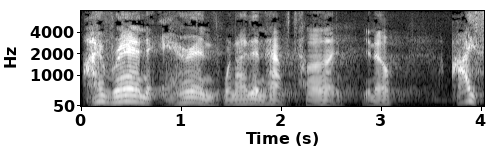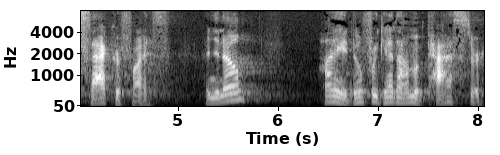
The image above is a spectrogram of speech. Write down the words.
I ran errands when I didn't have time, you know? I sacrificed. And you know, honey, don't forget I'm a pastor.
